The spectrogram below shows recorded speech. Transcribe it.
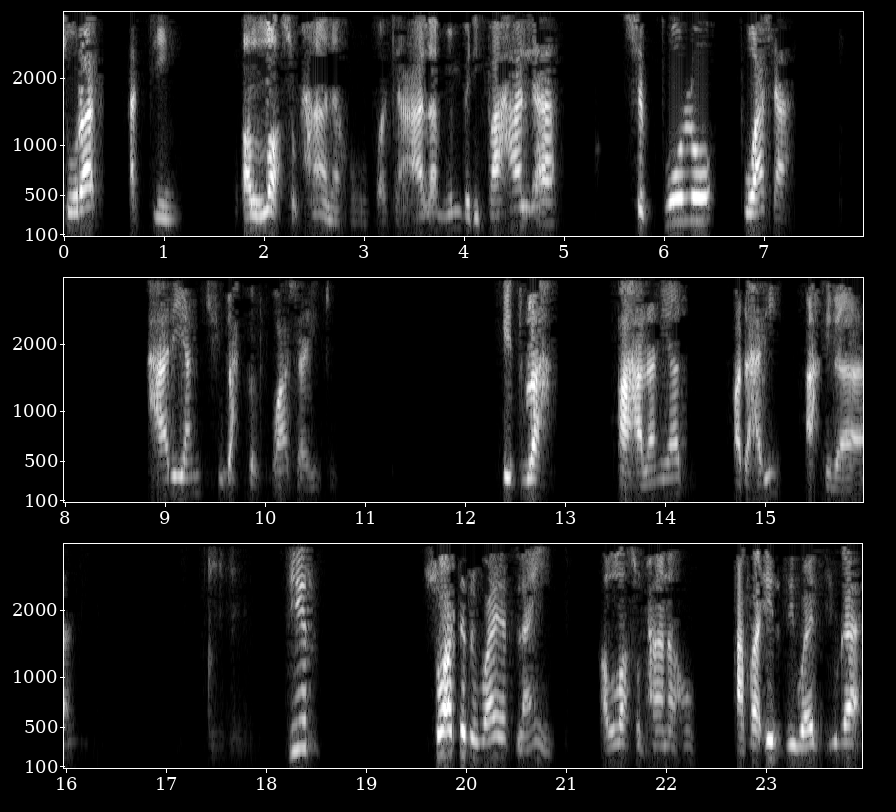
surat At-Tin. Allah subhanahu wa ta'ala memberi pahala sepuluh puasa. Hari yang sudah berpuasa itu. Itulah pahalanya pada hari akhirat. Dir suatu riwayat lain. Allah subhanahu apa riwayat juga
